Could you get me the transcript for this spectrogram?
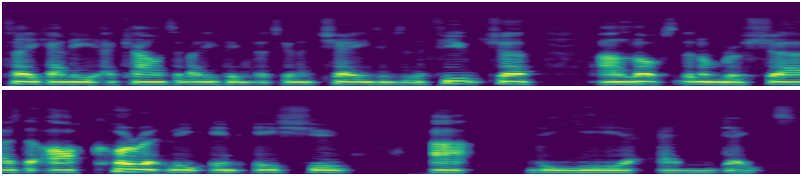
take any account of anything that's going to change into the future, and looks at the number of shares that are currently in issue at the year end date.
